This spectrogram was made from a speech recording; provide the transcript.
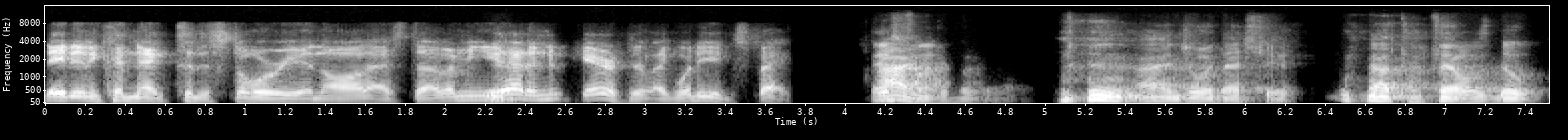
they didn't connect to the story and all that stuff. I mean, you Yeah. had a new character. Like, what do you expect? it's I enjoyed that. I enjoyed that shit. I thought that was dope.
